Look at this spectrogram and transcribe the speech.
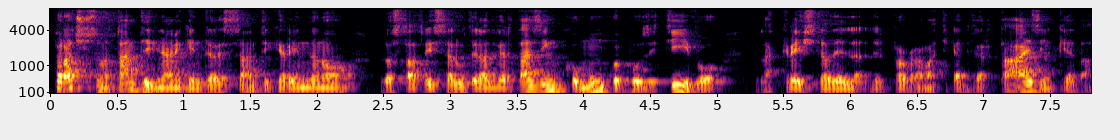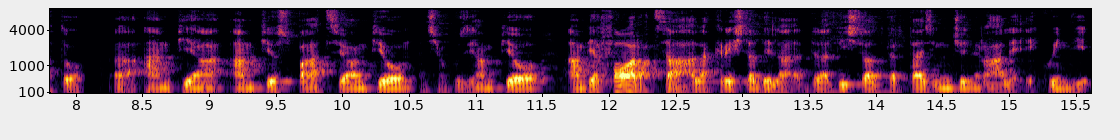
Però ci sono tante dinamiche interessanti che rendono lo stato di salute dell'advertising comunque positivo. La crescita del, del programmatic advertising che ha dato ampia, ampio spazio, ampio, diciamo così, ampio, ampia forza alla crescita della, della, digital advertising in generale e quindi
